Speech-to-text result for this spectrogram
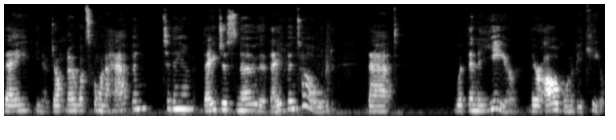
they, you know, don't know what's going to happen to them. They just know that they've been told that within a year they're all going to be killed.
